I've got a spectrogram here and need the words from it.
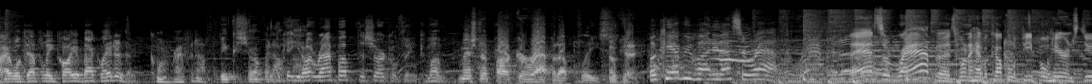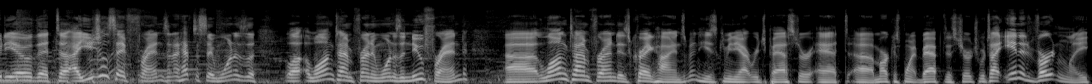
I will definitely call you back later then. Come on, wrap it up. Big sharp it up. Okay, you know what? Wrap up the circle thing. Come on. Commissioner Parker, wrap it up, please. Okay. Okay, everybody, that's a wrap. That's a wrap. I just want to have a couple of people here in studio that uh, I usually say friends, and I'd have to say one is a, well, a longtime friend and one is a new friend. Uh, longtime friend is Craig Hindsman. He's community outreach pastor at uh, Marcus Pointe Baptist Church, which I inadvertently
